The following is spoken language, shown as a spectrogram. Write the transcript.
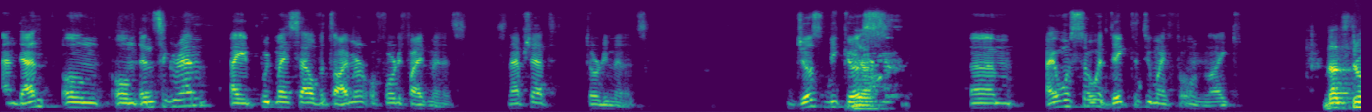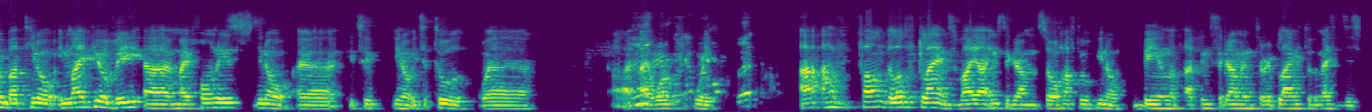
and then on on Instagram, I put myself a timer of 45 minutes. Snapchat, 30 minutes. Just because yeah. um, I was so addicted to my phone, like. That's true, but you know, in my POV, uh, my phone is, you know, uh, it's a, you know, it's a tool where I, I mm, work yeah, with. But, I have found a lot of clients via Instagram, so have to, you know, be at Instagram and replying to the messages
